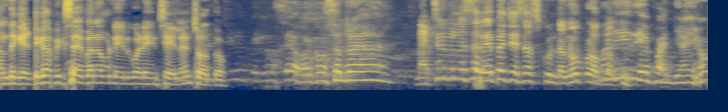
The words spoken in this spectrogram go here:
అంత గట్టిగా ఫిక్స్ అయిపోయినప్పుడు నేను కూడా ఏం చేయలేను చూద్దాం. ఎవరి కోసం రా? నచ్చిన పిల్ల వస్తే రేపే చేసేసుకుంటా నో ప్రాబ్లం మరి రేపు అన్యాయం.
